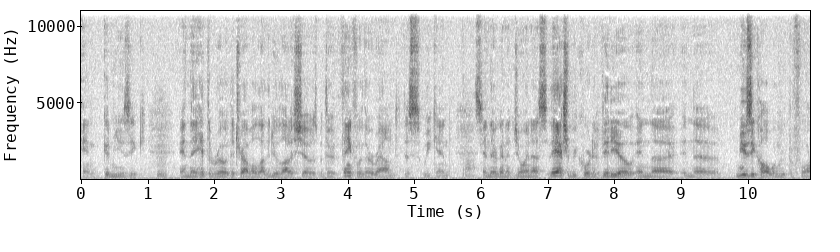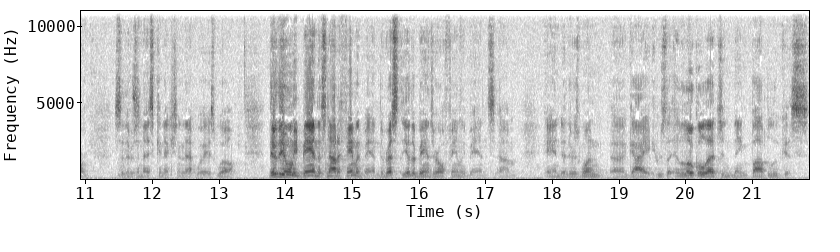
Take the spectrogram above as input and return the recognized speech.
and good music, Hmm. and they hit the road. They travel a lot. They do a lot of shows, but they're thankfully they're around this weekend, Awesome. and they're going to join us. They actually record a video in the in the music hall where we perform. So there was a nice connection in that way as well. They're the only band that's not a family band. The rest of the other bands are all family bands. Um, and uh, there's one uh, guy who's a local legend named Bob Lucas.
